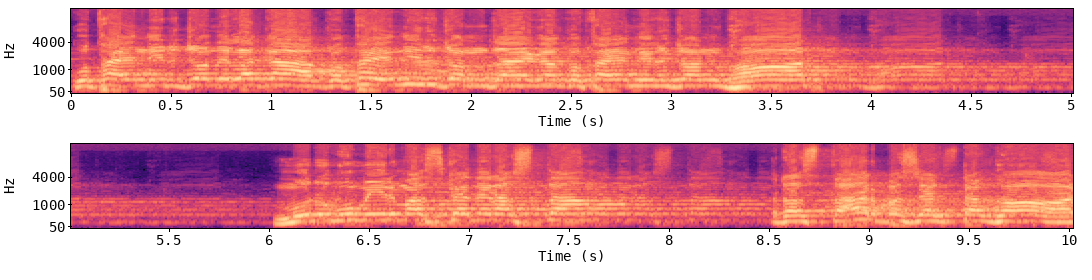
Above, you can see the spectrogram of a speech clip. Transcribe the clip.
কোথায় নির্জন এলাকা? কোথায় নির্জন জায়গা? কোথায় নির্জন ঘর? মরুভূমির মাঝখানে রাস্তা। রাস্তার পাশে একটা ঘর।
